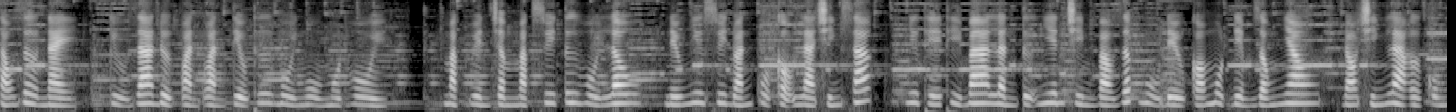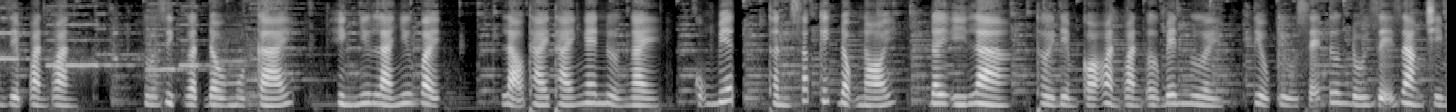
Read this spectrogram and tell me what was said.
6 giờ này, cửu gia được oản oản tiểu thư bồi ngủ một hồi. Mặc huyền trầm mặc suy tư hồi lâu, nếu như suy đoán của cậu là chính xác, như thế thì ba lần tự nhiên chìm vào giấc ngủ đều có một điểm giống nhau, đó chính là ở cùng Diệp Oản Oản. Hứa Dịch gật đầu một cái, hình như là như vậy. Lão Thái Thái nghe nửa ngày, cũng biết, thần sắc kích động nói, đây ý là, thời điểm có Oản Oản ở bên người, tiểu cửu sẽ tương đối dễ dàng chìm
